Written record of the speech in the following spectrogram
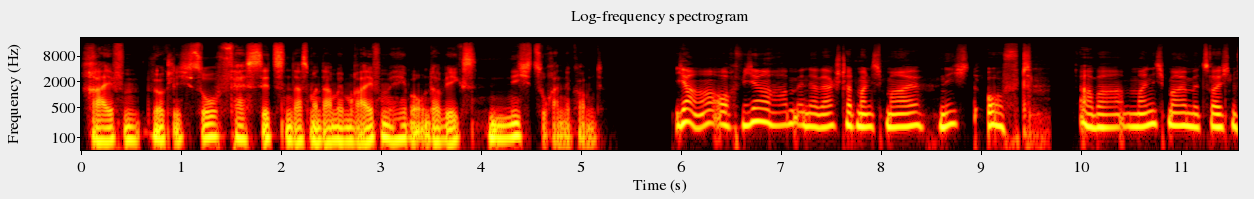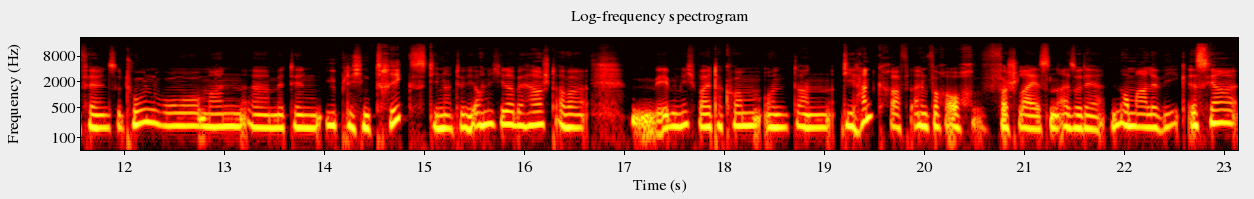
Reifen wirklich so fest sitzen, dass man da mit dem Reifenheber unterwegs nicht zurande kommt? Ja, auch wir haben in der Werkstatt manchmal, nicht oft, aber manchmal mit solchen Fällen zu tun, wo man äh, mit den üblichen Tricks, die natürlich auch nicht jeder beherrscht, aber eben nicht weiterkommen und dann die Handkraft einfach auch verschleißen. Also der normale Weg ist ja,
